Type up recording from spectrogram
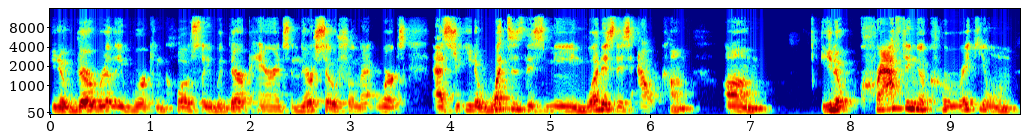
you know, they're really working closely with their parents and their social networks as to, you know, what does this mean? What is this outcome? Um, you know, crafting a curriculum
